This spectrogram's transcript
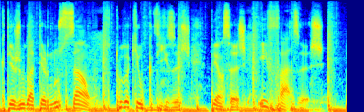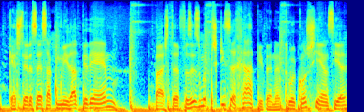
que te ajuda a ter noção de tudo aquilo que dizes, pensas e fazes. Queres ter acesso à comunidade PDM? Basta fazeres uma pesquisa rápida na tua consciência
